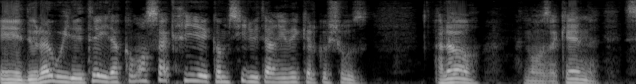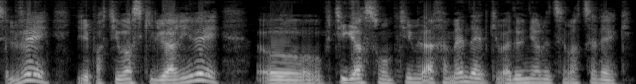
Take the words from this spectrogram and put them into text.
et de là où il était, il a commencé à crier, comme s'il lui était arrivé quelque chose. Alors, Zaken s'est levé, il est parti voir ce qui lui arrivait au, petit garçon, au petit Mendel, qui va devenir le Tzemar Tzedek.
